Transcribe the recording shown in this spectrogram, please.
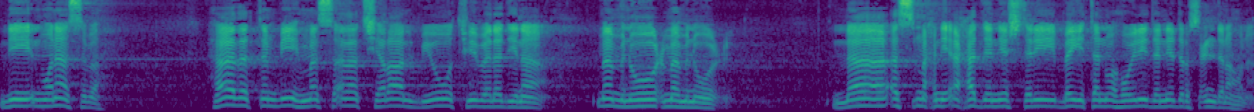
للمناسبة. هذا التنبيه مسألة شراء البيوت في بلدنا. ممنوع ممنوع. لا أسمح لأحد أن يشتري بيتا وهو يريد أن يدرس عندنا هنا.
